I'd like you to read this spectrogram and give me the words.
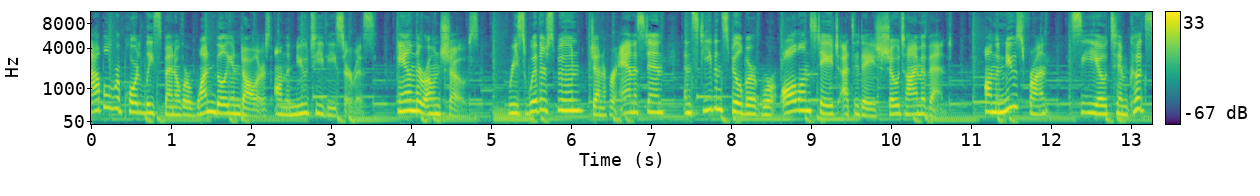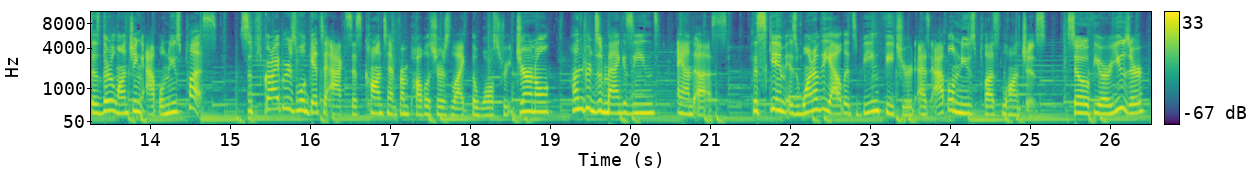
Apple reportedly spent over $1 billion on the new TV service and their own shows. Reese Witherspoon, Jennifer Aniston, and Steven Spielberg were all on stage at today's Showtime event. On the news front, CEO Tim Cook says they're launching Apple News Plus. Subscribers will get to access content from publishers like The Wall Street Journal, hundreds of magazines, and us. The Skimm is one of the outlets being featured as Apple News Plus launches. So if you're a user,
